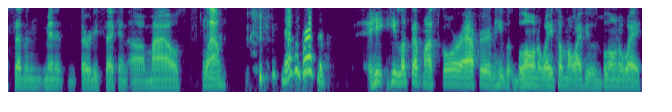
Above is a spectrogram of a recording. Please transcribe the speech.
seven minute and thirty second uh, miles. Wow. That's impressive. He he looked up my score after and he was blown away. He told my wife he was blown away.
